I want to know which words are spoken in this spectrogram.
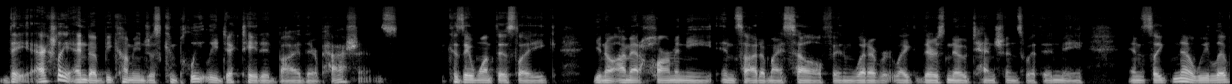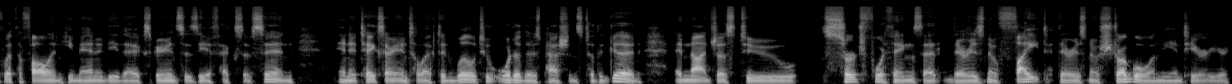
they actually end up becoming just completely dictated by their passions because they want this like you know i'm at harmony inside of myself and whatever like there's no tensions within me. And it's like no we live with a fallen humanity that experiences the effects of sin and it takes our intellect and will to order those passions to the good and not just to search for things that there is no fight there is no struggle in the interior.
